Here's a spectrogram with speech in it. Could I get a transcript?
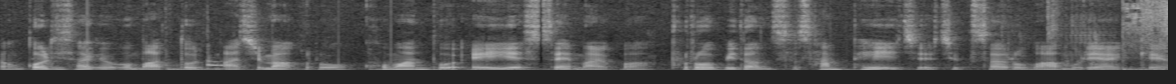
연거리 사격은 맛도 마지막으로 코만도 ASMR과 프로비던스 3페이지 즉사로 마무리할게요.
